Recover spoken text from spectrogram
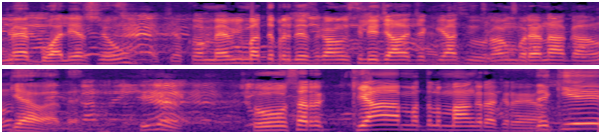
मैं ग्वालियर से हूँ। अच्छा तो मैं भी मध्य प्रदेश का हूँ इसलिए ज़्यादा जिज्ञासु हो रहा हूँ मुरैना का हूँ। क्या बात है। ठीक है? तो सर क्या मतलब मांग रख रहे हैं देखिए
